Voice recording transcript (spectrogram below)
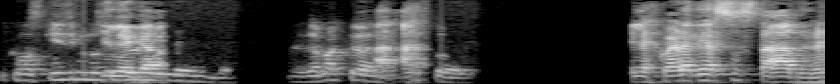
ficou uns 15 minutos que legal. ainda. Mas é bacana, ah, gostoso. Ele acorda bem assustado, né?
